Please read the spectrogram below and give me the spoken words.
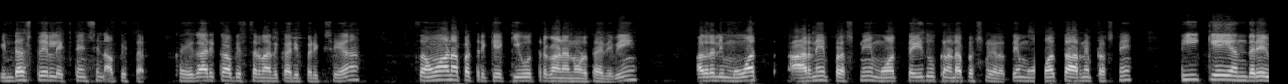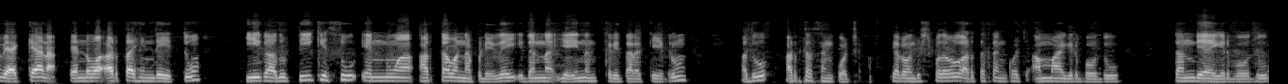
ಇಂಡಸ್ಟ್ರಿಯಲ್ ಎಕ್ಸ್ಟೆನ್ಷನ್ ಆಫೀಸರ್ ಕೈಗಾರಿಕಾ ವಿಸ್ತರಣಾಧಿಕಾರಿ ಪರೀಕ್ಷೆಯ ಸಂವಹನ ಪತ್ರಿಕೆ ಕೀ ಉತ್ತರಗಳನ್ನ ನೋಡ್ತಾ ಇದೀವಿ ಅದರಲ್ಲಿ ಮೂವತ್ ಆರನೇ ಪ್ರಶ್ನೆ, ಮೂವತ್ತೈದು ಕನ್ನಡ ಪ್ರಶ್ನೆ ಮೂವತ್ತಾರನೇ ಪ್ರಶ್ನೆ ಟೀಕೆ ಎಂದರೆ ವ್ಯಾಖ್ಯಾನ ಎನ್ನುವ ಅರ್ಥ ಹಿಂದೆ ಇತ್ತು. ಈಗ ಅದು ಟೀಕಿಸು ಎನ್ನುವ ಅರ್ಥವನ್ನ ಪಡೆದಿದೆ ಇದನ್ನ ಏನಂತ ಕರೀತಾರೆ ಕೇಳಿದ್ರು ಅದು ಅರ್ಥ ಸಂಕೋಚ. ಕೆಲವೊಂದಿಷ್ಟು ಪದಗಳು ಅರ್ಥ ಸಂಕೋಚ, ಅಮ್ಮ ಆಗಿರ್ಬೋದು, ತಂದೆ ಆಗಿರ್ಬೋದು.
